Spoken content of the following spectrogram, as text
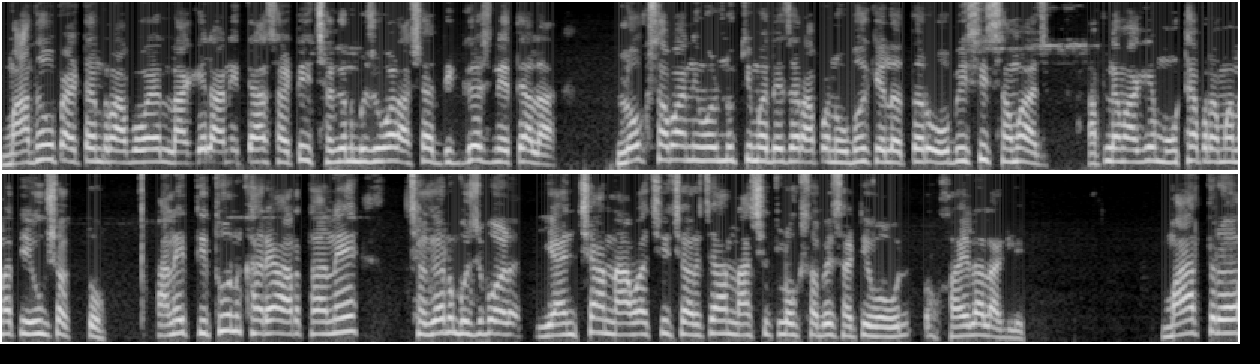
माधव पॅटर्न राबवायला लागेल आणि त्यासाठी छगन भुजबळ अशा दिग्गज नेत्याला लोकसभा निवडणुकीमध्ये जर आपण उभं केलं तर ओबीसी समाज आपल्या मागे मोठ्या प्रमाणात येऊ शकतो. आणि तिथून खऱ्या अर्थाने छगन भुजबळ यांच्या नावाची चर्चा नाशिक लोकसभेसाठी होऊ व्हायला लागली. मात्र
